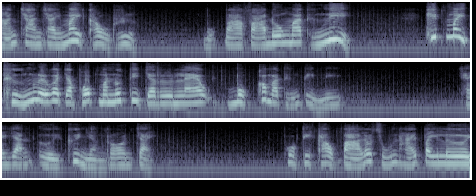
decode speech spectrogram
หาญชาญชัยไม่เข้าเรื่อง บุกป่าฝ่าดงมาถึงนี่ คิดไม่ถึงเลยว่าจะพบมนุษย์ที่เจริญแล้ว บุกเข้ามาถึงถิ่นนี้ชายันเอ่ยขึ้นอย่างร้อนใจ พวกที่เข้าป่าแล้วสูญหายไปเลย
